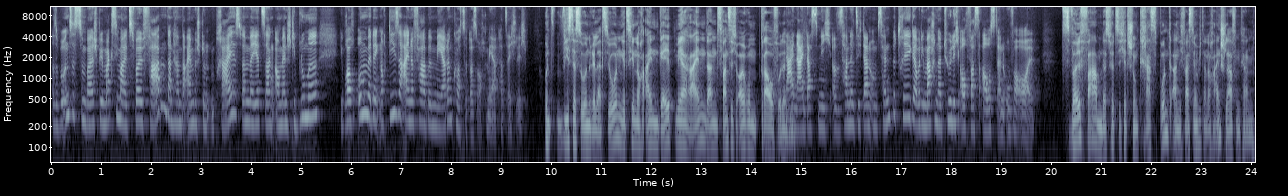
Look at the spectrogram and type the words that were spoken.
Also bei uns ist zum Beispiel maximal zwölf Farben, dann haben wir einen bestimmten Preis. Wenn wir jetzt sagen, oh Mensch, die Blume, die braucht unbedingt noch diese eine Farbe mehr, dann kostet das auch mehr tatsächlich. Und wie ist das so in Relation? Jetzt hier noch ein Gelb mehr rein, dann 20 Euro drauf, oder? Nein, nein, das nicht. Also es handelt sich dann um Centbeträge, aber die machen natürlich auch was aus dann overall zwölf Farben, das hört sich jetzt schon krass bunt an. Ich weiß nicht, ob ich dann auch einschlafen kann.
